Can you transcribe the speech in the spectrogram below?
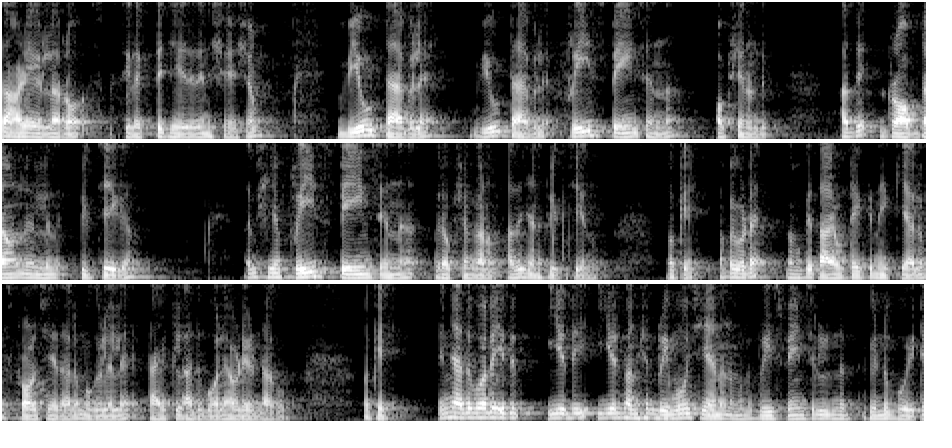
താഴെയുള്ള റോ സെലക്ട് ചെയ്തതിന് ശേഷം വ്യൂ ടാബിലെ വ്യൂ ടാബിലെ ഫ്രീസ് പെയിൻസ് എന്ന ഓപ്ഷൻ ഉണ്ട്. അത് ഡ്രോപ്പ് ഡൗണിൽ ക്ലിക്ക് ചെയ്യുക. അതിനുശേഷം ഫ്രീസ് പെയിൻസ് എന്ന ഒരു ഓപ്ഷൻ കാണാം. അത് ഞാൻ ക്ലിക്ക് ചെയ്യുന്നു. ഓക്കെ അപ്പോൾ ഇവിടെ നമുക്ക് താഴോട്ടേക്ക് നീക്കിയാലും സ്ക്രോൾ ചെയ്താലും മുകളിലെ ടൈറ്റിൽ അതുപോലെ അവിടെ ഉണ്ടാകും. ഓക്കെ പിന്നെ അതുപോലെ ഇത് ഈ ഇത് ഈ ഒരു ഫംഗ്ഷൻ റിമൂവ് ചെയ്യാനും നമുക്ക് ഫ്രീസ് പെയിൻസിൽ വീണ്ടും പോയിട്ട്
